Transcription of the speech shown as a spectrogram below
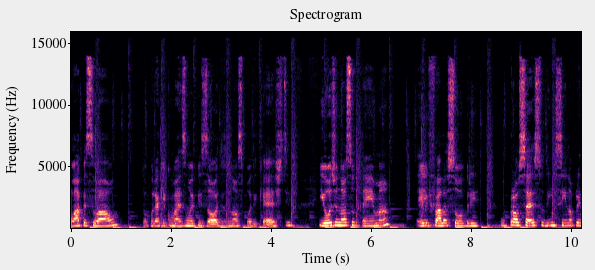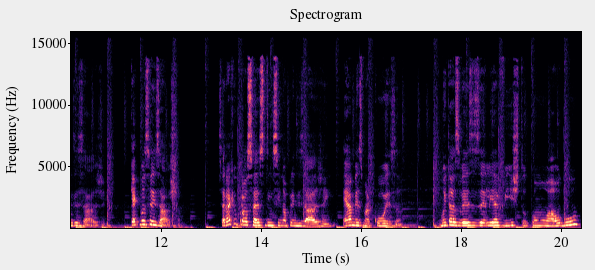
Olá, pessoal. Estou por aqui com mais um episódio do nosso podcast e hoje o nosso tema ele fala sobre o processo de ensino-aprendizagem. O que é que vocês acham? Será que o processo de ensino-aprendizagem é a mesma coisa? Muitas vezes ele é visto como algo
